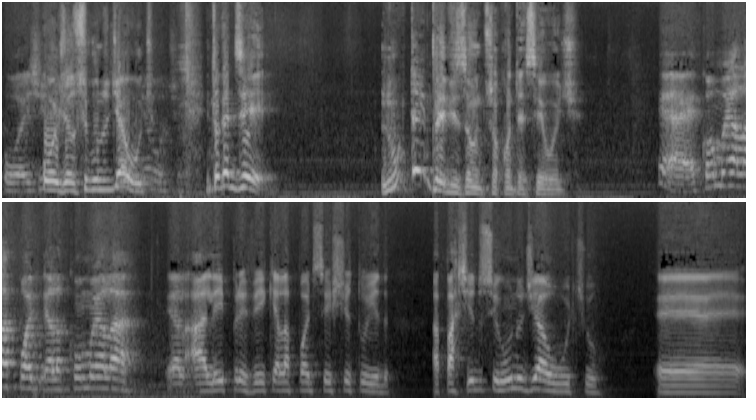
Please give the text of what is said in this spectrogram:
Hoje, hoje é o segundo dia útil. dia útil. Então quer dizer, não tem previsão disso acontecer hoje. É, é como ela pode, ela como ela, ela, a lei prevê que ela pode ser instituída a partir do segundo dia útil é,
